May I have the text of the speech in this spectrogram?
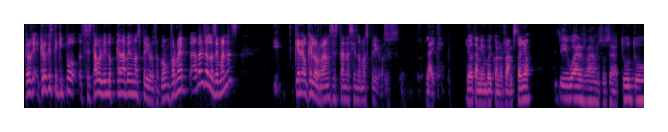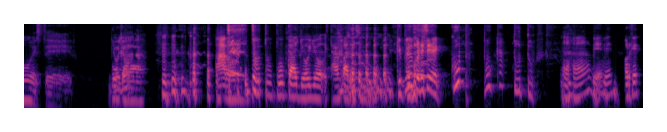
creo que creo que este equipo se está volviendo cada vez más peligroso. Conforme avanzan las semanas, creo que los Rams están haciendo más peligrosos. Like. Yo también voy con los Rams. Toño. Igual Rams, o sea, tú, este. Puka. Aro. tú, Puka, yo, yo. Estaba padrísimo. ¿Qué pedo con ese de Cup, Puka, Tutu? Ajá, bien, bien. Jorge.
